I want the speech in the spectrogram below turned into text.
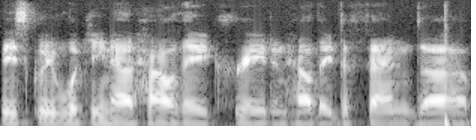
Basically, looking at how they create and how they defend uh,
